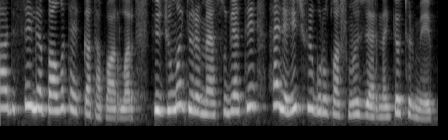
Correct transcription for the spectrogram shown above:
hadisə ilə bağlı təhqiqat aparılır. Hücuma görə məsuliyyəti hələ heç bir qruplaşma üzərinə götürməyib.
